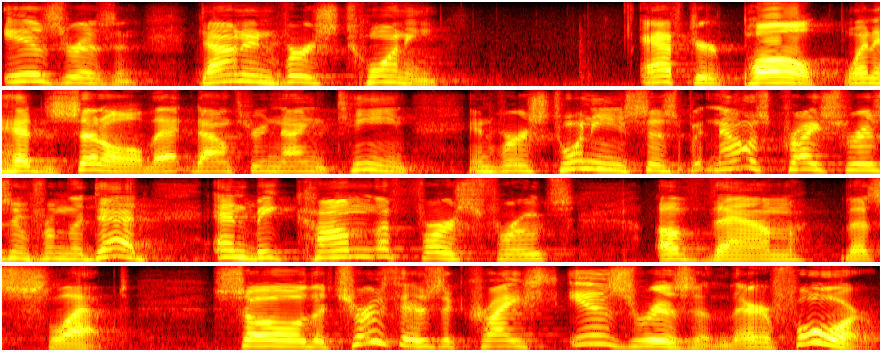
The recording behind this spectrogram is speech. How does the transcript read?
is risen. Down in verse 20, after Paul went ahead and said all that, down through 19, in verse 20, he says, But now is Christ risen from the dead and become the firstfruits of them that slept. So the truth is that Christ is risen. Therefore,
